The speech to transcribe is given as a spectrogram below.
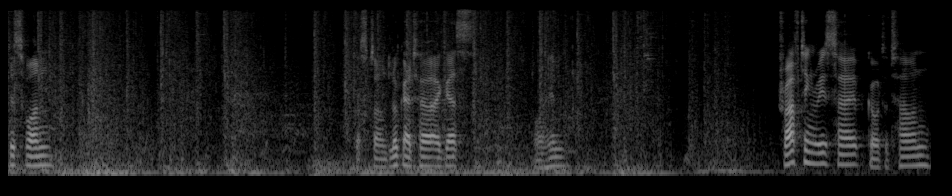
This one. Just don't look at her, I guess. Or him. Crafting recipe, go to town.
